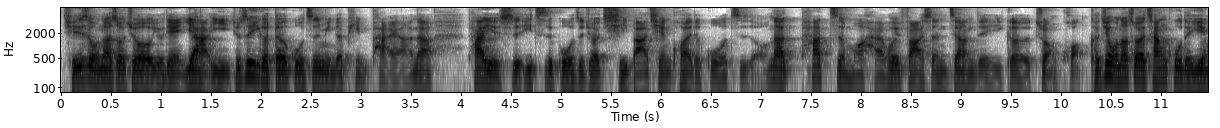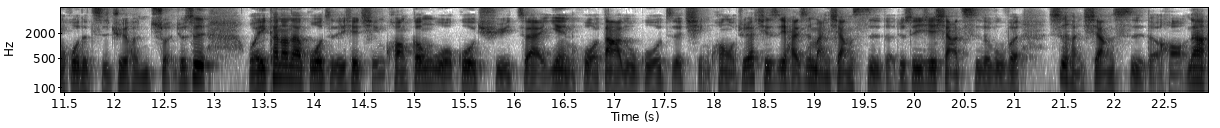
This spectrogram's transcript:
其实我那时候就有点讶异，就是一个德国知名的品牌啊，那。它也是一只锅子就要七八千块的锅子哦，那它怎么还会发生这样的一个状况？可见我那时候在仓库的验货的直觉很准，就是我一看到那锅子的一些情况，跟我过去在验货大陆锅子的情况，我觉得其实还是蛮相似的，就是一些瑕疵的部分是很相似的哈。那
